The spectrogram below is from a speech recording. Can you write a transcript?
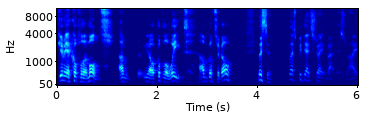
give me a couple of months. I'm you know, a couple of weeks, I'm good to go. Listen, let's be dead straight about this, right?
